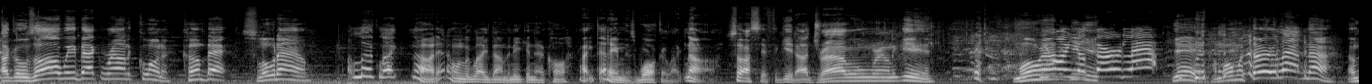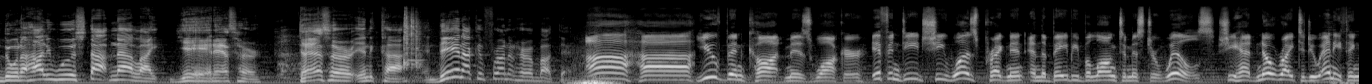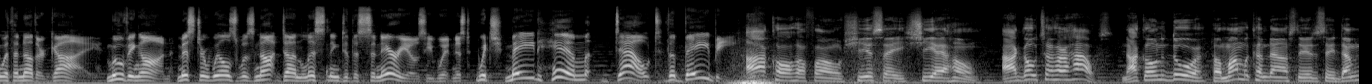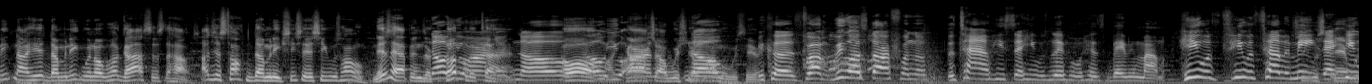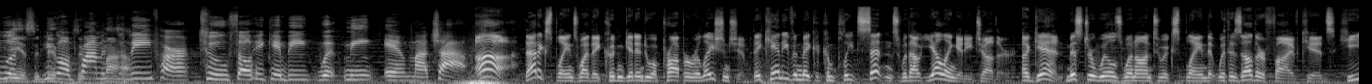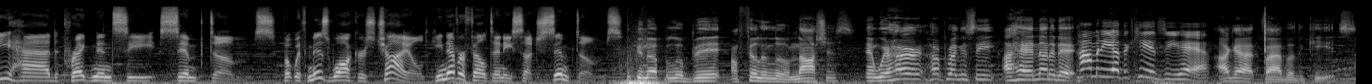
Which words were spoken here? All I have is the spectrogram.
I goes all the way back around the corner, come back, slow down. I look like, no, that don't look like Dominique in that car. Like, that ain't Miss Walker. Like, no. So I said, forget it. I drive on around again. I'm on You on your third lap? Yeah, I'm on my third lap now. I'm doing a Hollywood stop now, like, yeah, that's her. That's her in the car. And then I confronted her about that. Aha! You've been caught, Ms. Walker. If indeed she was pregnant and the baby belonged to Mr. Wills, she had no right to do anything with another guy. Moving on, Mr. Wills was not done listening to the scenarios he witnessed, which made him doubt the baby. I call her phone. She'll say she at home. I go to her house, knock on the door. Her mama come downstairs and say, Dominique not here. Dominique went over her god sister house. I just talked to Dominique. She said she was home. This happens a No, couple you of aren't. times. No, oh, no, my you gosh, aren't. I wish no, your mama was here. Because from we're gonna start from the, the time he said he was living with his baby mama. He was he was telling me was that he was It's he gonna difference. It was promise to leave her too so he can be with me and my child. Ah, that explains why they couldn't get into a proper relationship. They can't even make a complete sentence without yelling at each other. Again, Mr. Wills went on to explain that with his other five kids, he had pregnancy symptoms. But with Ms. Walker's child, he never felt any such symptoms. Looking up a little bit. I'm feeling a little nauseous. And with her, her pregnancy, I had none of that. How many other kids do you have? I got five other kids.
